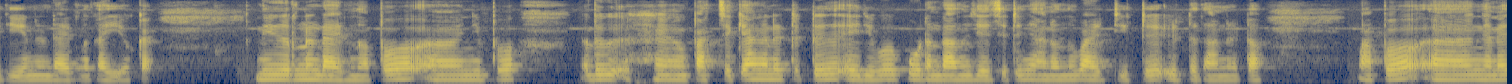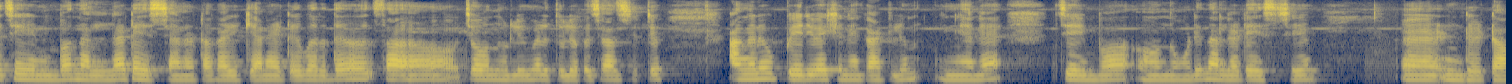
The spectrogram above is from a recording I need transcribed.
എരിയുന്നുണ്ടായിരുന്നു കൈയൊക്കെ നീറുന്നുണ്ടായിരുന്നു അപ്പോൾ ഇനിയിപ്പോൾ അത് പച്ചയ്ക്ക് അങ്ങനെ ഇട്ടിട്ട് എരിവ് കൂടണ്ടെന്ന് വിചാരിച്ചിട്ട് ഞാനൊന്ന് വഴറ്റിയിട്ട് ഇട്ടതാണ് കേട്ടോ അപ്പോൾ ഇങ്ങനെ ചെയ്യുമ്പോൾ നല്ല ടേസ്റ്റാണ് കേട്ടോ കഴിക്കാനായിട്ട്. വെറുതെ ചുവന്നുള്ളിയും വെളുത്തുള്ളിയൊക്കെ ചതച്ചിട്ട് അങ്ങനെ ഉപ്പേരി വയ്ക്കണേക്കാട്ടിലും ഇങ്ങനെ ചെയ്യുമ്പോൾ ഒന്നും കൂടി നല്ല ടേസ്റ്റ് ഉണ്ട് കേട്ടോ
